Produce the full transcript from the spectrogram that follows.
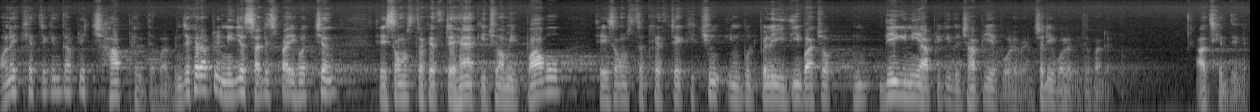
অনেক ক্ষেত্রে কিন্তু আপনি ছাপ ফেলতে পারবেন। যেখানে আপনি নিজে স্যাটিসফাই হচ্ছেন, সেই সমস্ত ক্ষেত্রে হ্যাঁ কিছু আমি পাবো, সেই সমস্ত ক্ষেত্রে কিছু ইনপুট পেলে ইতিবাচক দিক নিয়ে আপনি কিন্তু ঝাঁপিয়ে পড়বেন, সেটি বলে দিতে পারে আজকের দিনে।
